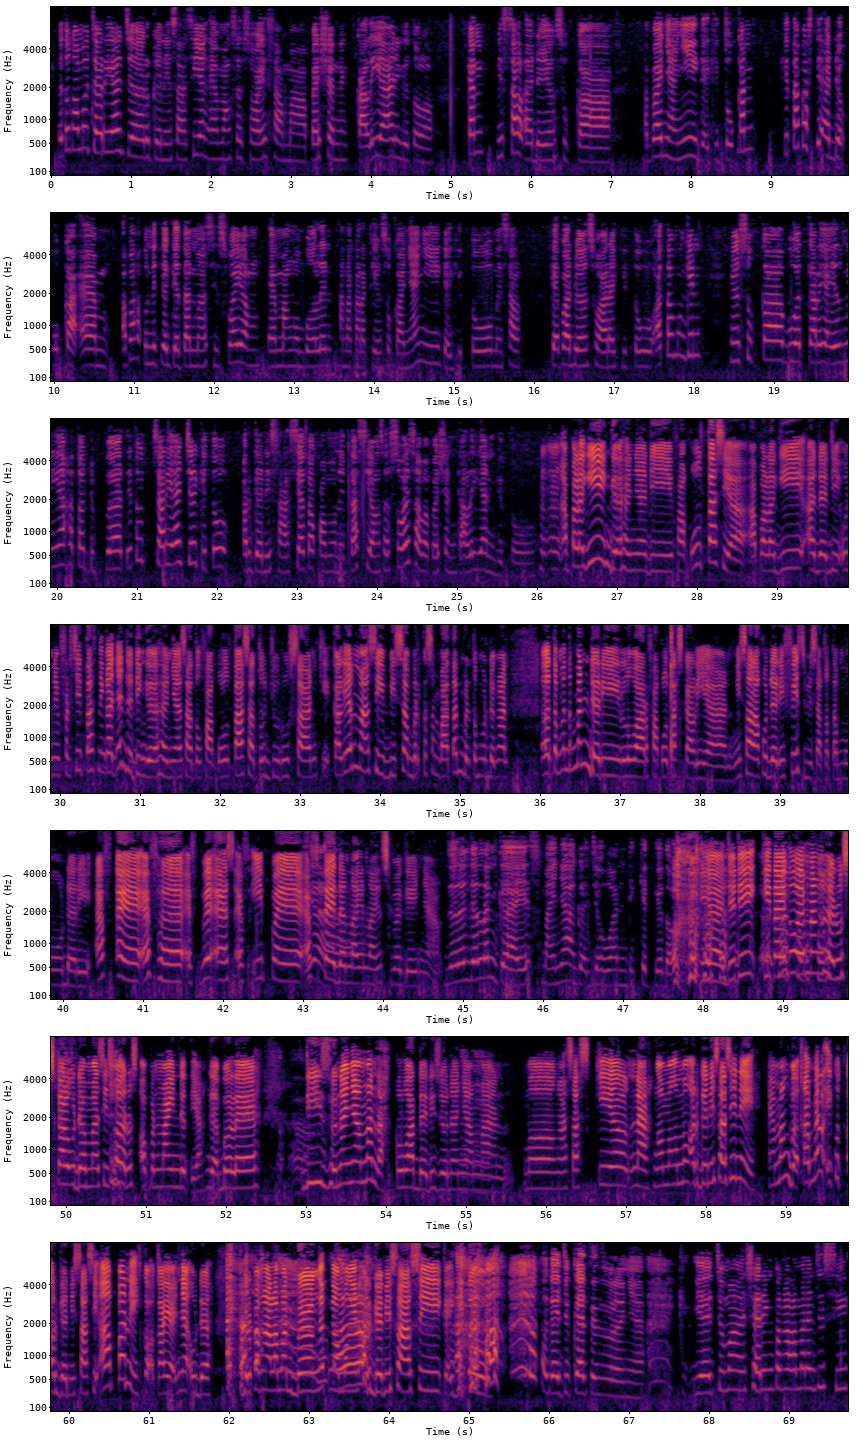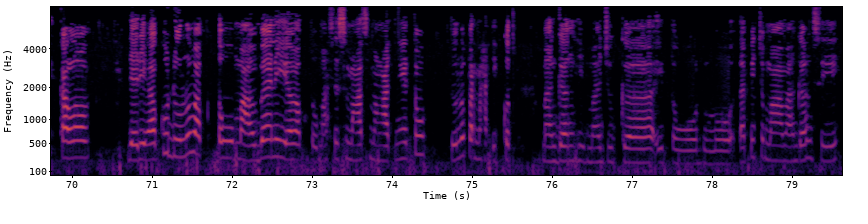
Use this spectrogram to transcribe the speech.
itu kamu cari aja organisasi yang emang sesuai sama passion kalian gitu loh kan misal ada yang suka apa nyanyi kayak gitu kan kita pasti ada UKM apa unit kegiatan mahasiswa yang emang ngumpulin anak-anak yang suka nyanyi kayak gitu misal kayak paduan suara gitu. Atau mungkin yang suka buat karya ilmiah atau debat itu cari aja gitu organisasi atau komunitas yang sesuai sama passion kalian gitu. Apalagi nggak hanya di fakultas ya apalagi ada di universitas. Tingkatnya jadi nggak hanya satu fakultas satu jurusan. Kalian masih bisa berkesempatan bertemu dengan eh, teman-teman dari luar fakultas kalian. Misal aku dari FIS bisa ketemu dari FE, FH, FBS, FIP, FT Iya. dan lain-lain sebagainya. Jalan-jalan guys. Mainnya agak jauhan dikit gitu. Iya jadi kita itu emang harus kalau udah mahasiswa harus open minded ya. Nggak boleh di zona nyaman lah keluar dari zona nyaman. Mengasah skill. Nah ngomong-ngomong organisasi nih emang mbak Kamel ikut organisasi apa nih? Kok kayaknya udah berpengalaman banget ngomongin organisasi kayak gitu. Agak juga sih sebenarnya. Ya cuma sharing pengalaman aja sih. Kalau dari aku dulu waktu maba nih ya waktu masih semangat semangatnya itu dulu pernah ikut magang hima juga itu dulu. Tapi cuma magang sih.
